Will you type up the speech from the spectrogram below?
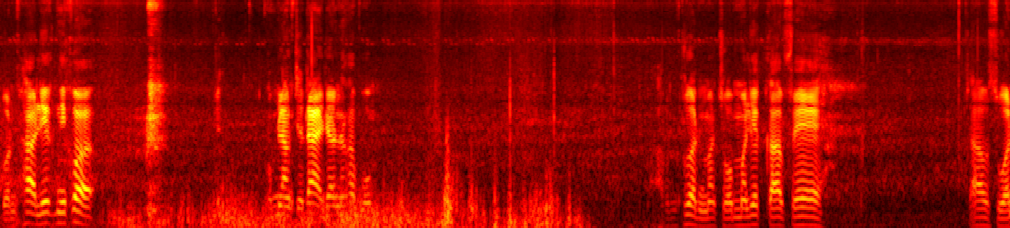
ส่วนผ้าเล็กนี่ก็กำลังจะได้แล้วนะครับผมเพื่อนมาชมเมล็ดกาแฟ ชาวสวน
